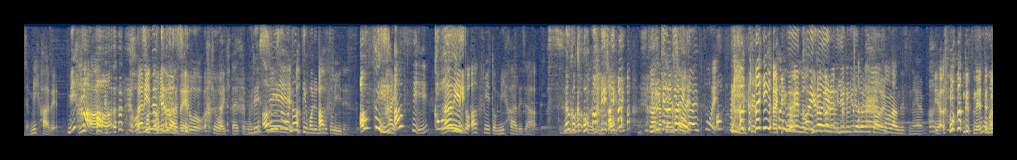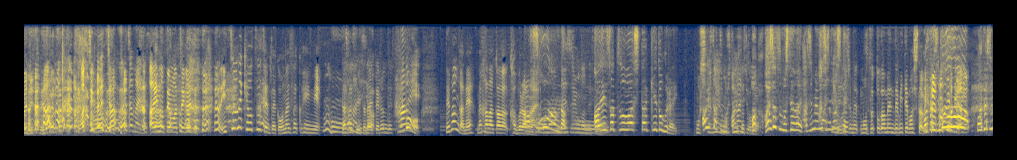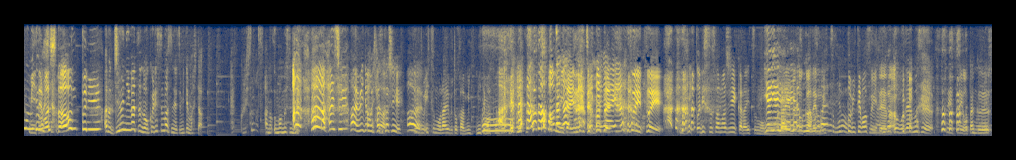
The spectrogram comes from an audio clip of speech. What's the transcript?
じゃあミハで。ミハ？ラリーとミハで今日は行きたいと思います。嬉しい。なんて呼ばれるアッこ？とフィーです。アッフィー、はい。アッフィー？ラリーとアッフィーとミハでじゃあなんか可愛い行きましょう。じゃあなんかテンション海外っぽい。海外の。ゆるキャラゆるキャラみたいそうなんですね。いや、そうなんですねって何間違えちゃう。ふわじゃないですか愛の手間違えちゃう。一応ね共通点というか同じ作品にうん。出させていただいてるんですけど、は出番がねなかなか被らない。あそうなんだ。挨拶はしたけどぐらい。もうしてないの。挨拶もしてない挨拶もしてない。初めまして。初めまして。初めもうずっと画面で見てました。私もですよ私も見てました。本当に。あの12月のクリスマスのやつ見てましたクリスマスあの馬娘。あ配信？はい見てました。恥ずかしい。いはい。いつもライブとか見見てます。ファンみたいになっちゃって。ついつい。本当に凄まじいからいつももういやいやいやライブとかでもいつも本当見てますみたいな。ありがとう。ございます。ついついオタク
